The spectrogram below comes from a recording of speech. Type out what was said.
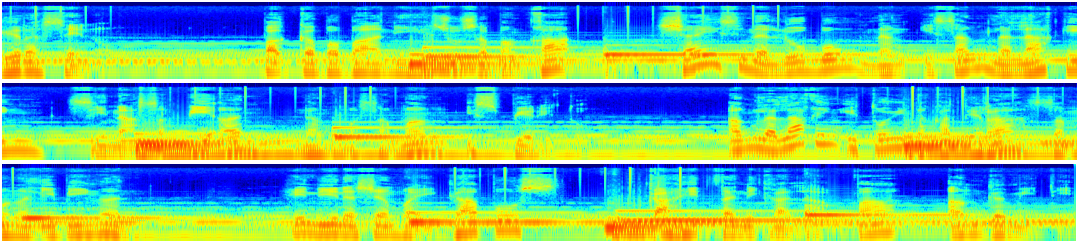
Geraseno. Pagkababa ni Jesus sa bangka, siya'y sinalubong ng isang lalaking sinasapian ng masamang espiritu. Ang lalaking ito'y nakatira sa mga libingan. Hindi na siya maigapos kahit tanikala pa ang gamitin.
